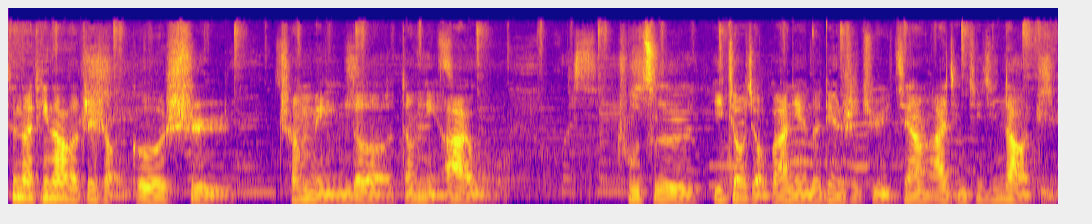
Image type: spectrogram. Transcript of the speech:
现在听到的这首歌是陈明的《等你爱我》，出自1998年的电视剧《将爱情进行到底》。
